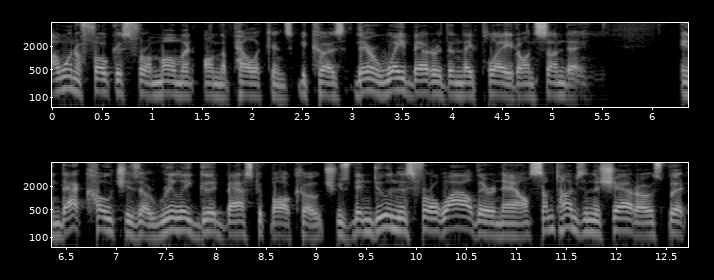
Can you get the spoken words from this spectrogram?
I want to focus for a moment on the Pelicans because they're way better than they played on Sunday. Mm-hmm. And that coach is a really good basketball coach who's been doing this for a while there now, sometimes in the shadows. But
